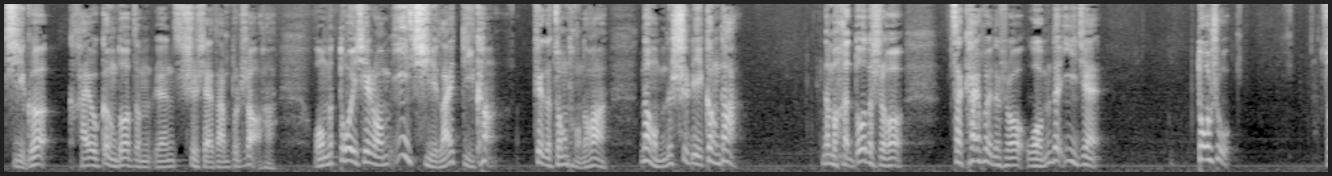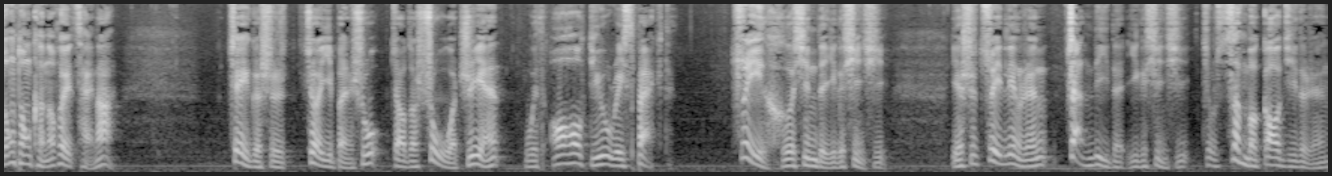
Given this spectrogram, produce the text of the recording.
几个还有更多的人是谁，咱不知道哈。我们多一些人，我们一起来抵抗这个总统的话，那我们的势力更大。那么很多的时候，在开会的时候，我们的意见多数总统可能会采纳。这个是这一本书叫做《恕我直言》，With all due respect，最核心的一个信息。也是最令人战栗的一个信息，就是这么高级的人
